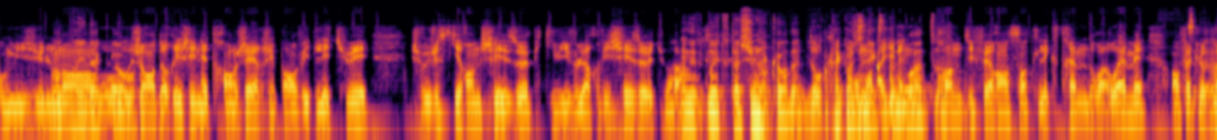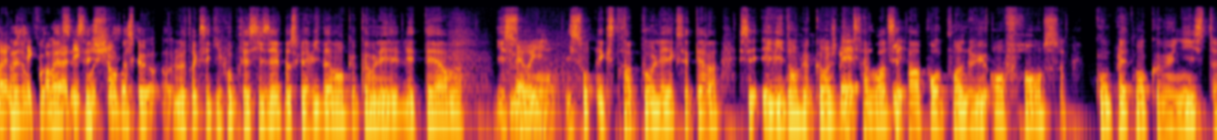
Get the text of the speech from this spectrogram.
aux musulmans ou aux gens d'origine étrangère. J'ai pas envie de les tuer. Je veux juste qu'ils rentrent chez eux puis qu'ils vivent leur vie chez eux, tu vois. On est, on est tout à fait d'accord, David. Donc Après, quand je dis moi, il y a extrême une droite, grande différence entre l'extrême droite. Ouais, mais en fait, le problème, c'est quand ouais, c'est des c'est chiant parce que le truc c'est qu'il faut préciser parce qu'évidemment que comme les, les termes ils sont oui. ils sont extrapolés etc. C'est évident que quand je dis Mais extrême droite c'est par rapport au point de vue en France complètement communiste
